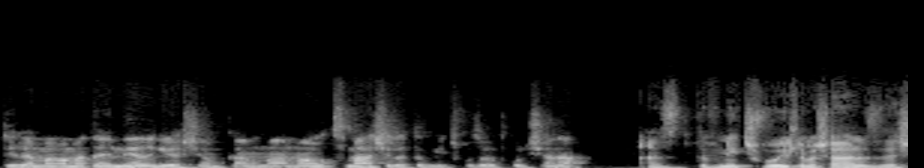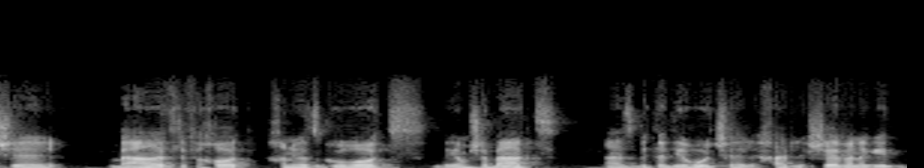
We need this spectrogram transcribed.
תראה מה רמת האנרגיה שם, מה, מה העוצמה של התבנית שחוזרת כל שנה. אז תבנית שבועית למשל זה שבארץ לפחות חנויות סגורות ביום שבת, אז בתדירות של 1 ל-7 נגיד,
